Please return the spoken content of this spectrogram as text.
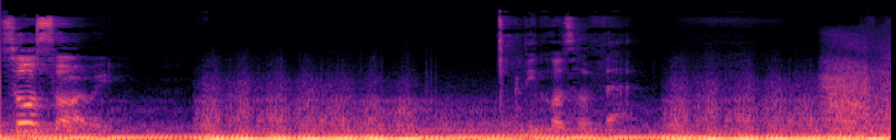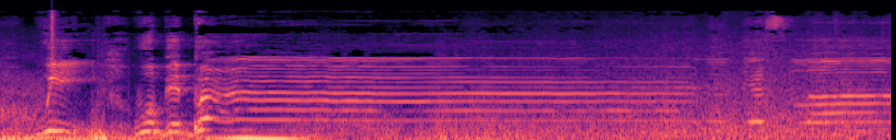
So sorry because of that. We will be burned in this love.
